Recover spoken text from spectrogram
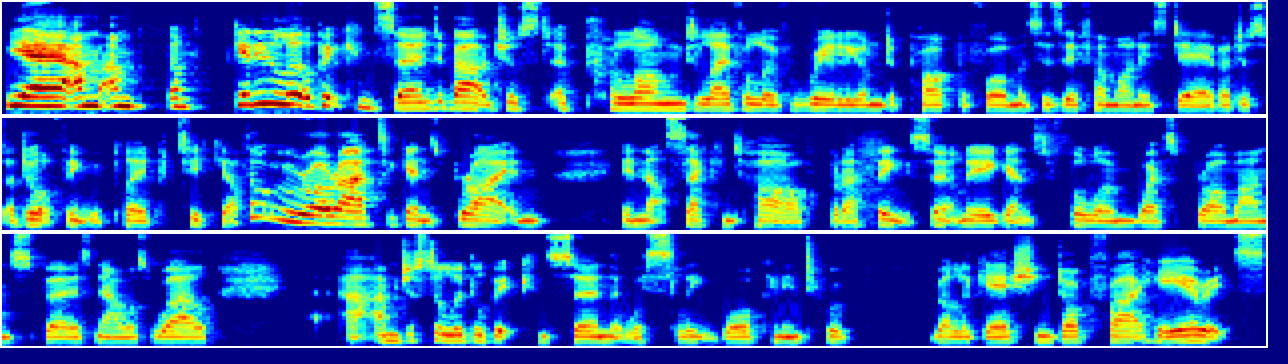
Yeah, I'm, I'm I'm getting a little bit concerned about just a prolonged level of really under par performances. If I'm honest, Dave, I just I don't think we played particularly. I thought we were all right against Brighton in that second half, but I think certainly against Fulham, West Brom, and Spurs now as well. I'm just a little bit concerned that we're sleepwalking into a relegation dogfight here. It's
